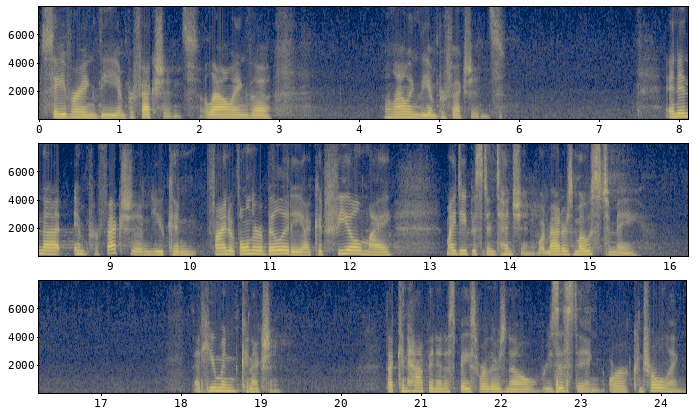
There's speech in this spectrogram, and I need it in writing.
savoring the imperfections, allowing the allowing the imperfections. And in that imperfection, you can find a vulnerability. I could feel my, my deepest intention, what matters most to me. That human connection that can happen in a space where there's no resisting or controlling.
